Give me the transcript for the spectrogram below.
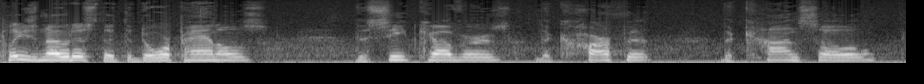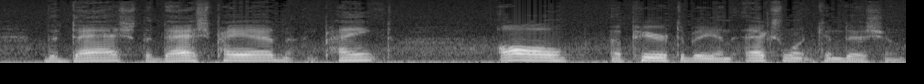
Please notice that the door panels the seat covers, the carpet, the console, the dash, the dash pad, and paint, all appear to be in excellent condition.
